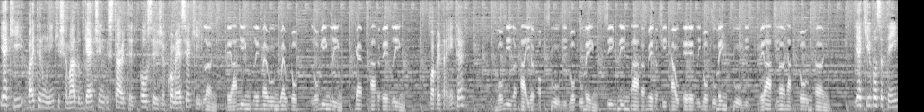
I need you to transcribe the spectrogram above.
E aqui vai ter um link chamado Getting Started, ou seja, comece aqui. Learn. Beating level 1 welcome. Login link. Vou apertar Enter. Mozilla Firefox Google Documento. Simples para verificar o ele documento Google. Beating Action. E aqui você tem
